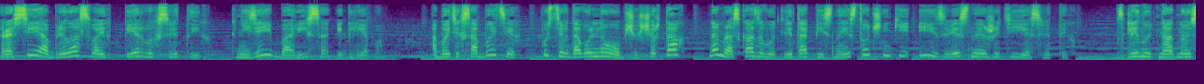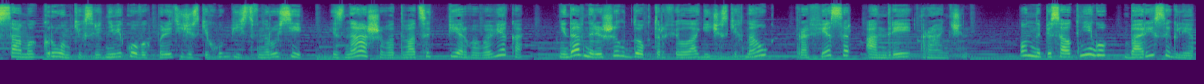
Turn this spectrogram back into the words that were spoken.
Россия обрела своих первых святых – князей Бориса и Глеба. Об этих событиях, пусть и в довольно общих чертах, нам рассказывают летописные источники и известное житие святых. Взглянуть на одно из самых громких средневековых политических убийств на Руси из нашего 21 века недавно решил доктор филологических наук профессор Андрей Ранчин. Он написал книгу «Борис и Глеб»,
